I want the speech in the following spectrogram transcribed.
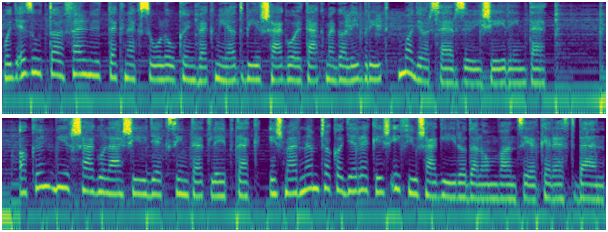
hogy ezúttal felnőtteknek szóló könyvek miatt bírságolták meg a Librit, magyar szerző is érintett. A könyvbírságolási ügyek szintet léptek, és már nem csak a gyerek és ifjúsági irodalom van célkeresztben.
